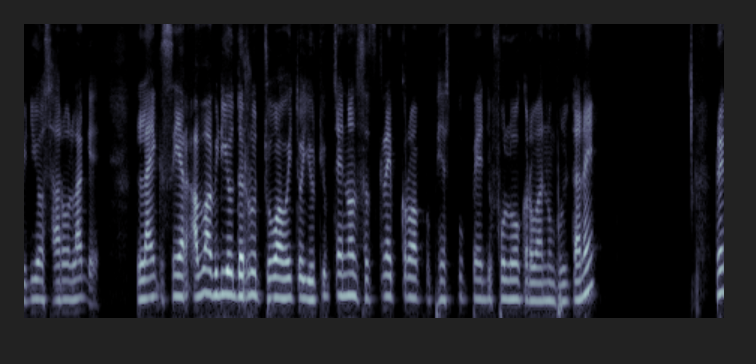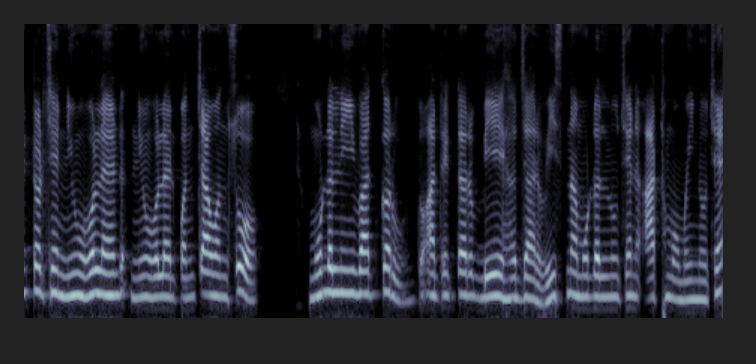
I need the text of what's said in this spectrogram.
વીડિયો સારો લાગે લાઇક શેર આવા વીડિયો દરરોજ જોવા હોય તો યુટ્યુબ ચેનલ સબસ્ક્રાઈબ કરો, આપણું ફેસબુક પેજ ફોલો કરવાનું ભૂલતા નહીં. ટ્રેક્ટર છે ન્યૂ હોલેન્ડ ન્યૂ હોલેન્ડ પંચાવનસો મોડલની વાત કરું તો આ ટ્રેક્ટર બે હજાર વીસના મોડલનું છે ને આઠમો મહિનો છે.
